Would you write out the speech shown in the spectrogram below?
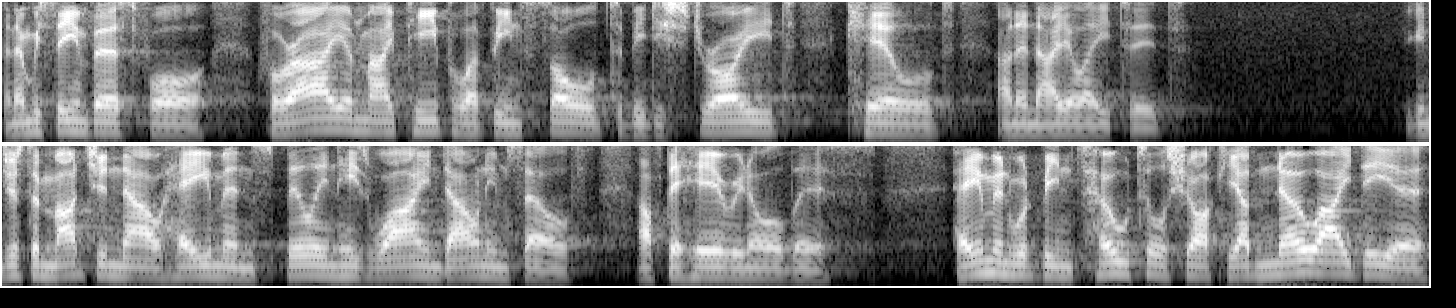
And then we see in verse 4 For I and my people have been sold to be destroyed, killed, and annihilated. You can just imagine now Haman spilling his wine down himself after hearing all this. Haman would be in total shock. He had no idea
